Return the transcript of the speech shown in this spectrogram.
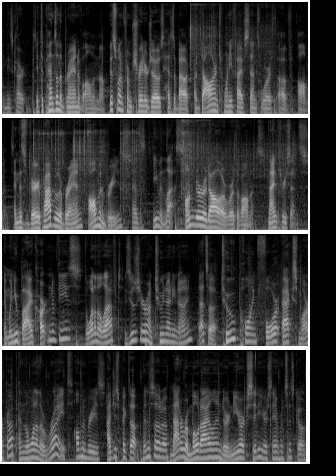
in these cartons? It depends on the brand of almond milk. This one from Trader Joe's has about a dollar and 25 cents worth of almonds. And this very popular brand, Almond Breeze, has even less. Under a dollar worth of almonds, 93 cents. And when you buy a carton of these, the one on the left is usually around 2.99. That's a 2.4x markup. And the one on the right, Almond Breeze, I just picked up Minnesota, not a remote island or New York City or San Francisco,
